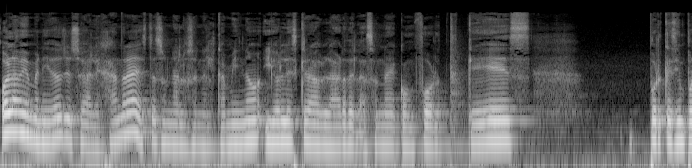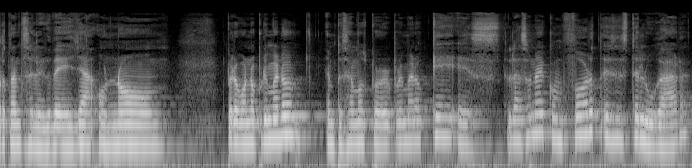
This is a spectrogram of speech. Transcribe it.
Hola, bienvenidos, yo soy Alejandra, esta es una luz en el camino y hoy les quiero hablar de la zona de confort, qué es, por qué es importante salir de ella o no. Pero bueno, primero empecemos por el primero, ¿qué es? La zona de confort es este lugar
